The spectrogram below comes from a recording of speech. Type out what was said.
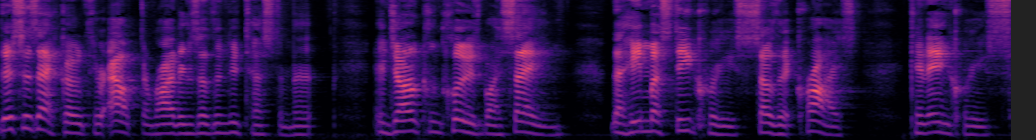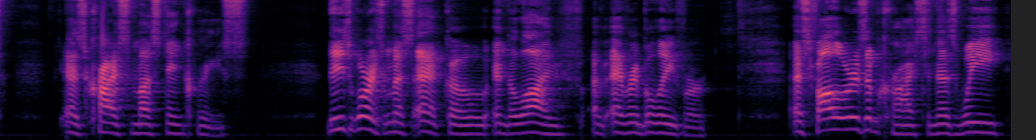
This is echoed throughout the writings of the New Testament, and John concludes by saying that he must decrease so that Christ can increase, as Christ must increase. These words must echo in the life of every believer. As followers of Christ and as we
